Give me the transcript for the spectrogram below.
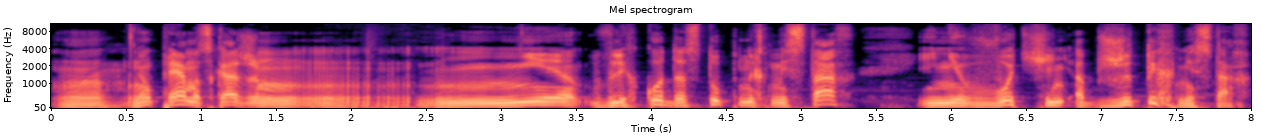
ну, прямо скажем, не в легко доступных местах и не в очень обжитых местах.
